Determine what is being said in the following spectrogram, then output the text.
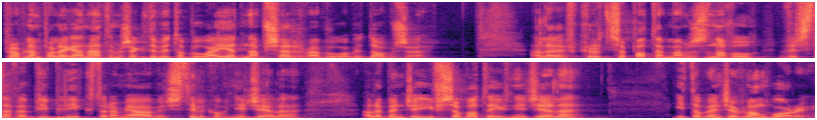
Problem polega na tym, że gdyby to była jedna przerwa, byłoby dobrze. Ale wkrótce potem mam znowu wystawę Biblii, która miała być tylko w niedzielę, ale będzie i w sobotę, i w niedzielę, i to będzie w Longworry.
